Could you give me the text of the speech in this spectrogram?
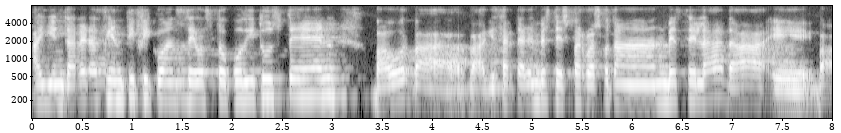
haien karrera zientifikoan ze oztopo dituzten, ba hor, ba, ba, gizartearen beste esparru askotan bezala, da, e, ba,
